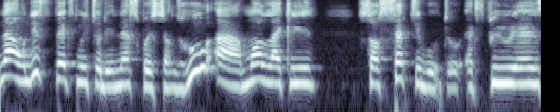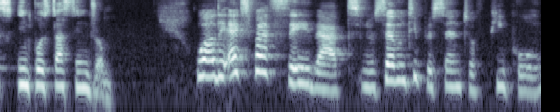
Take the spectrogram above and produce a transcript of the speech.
Now, this takes me to the next question. Who are more likely susceptible to experience imposter syndrome? Well, the experts say that you know 70% of people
